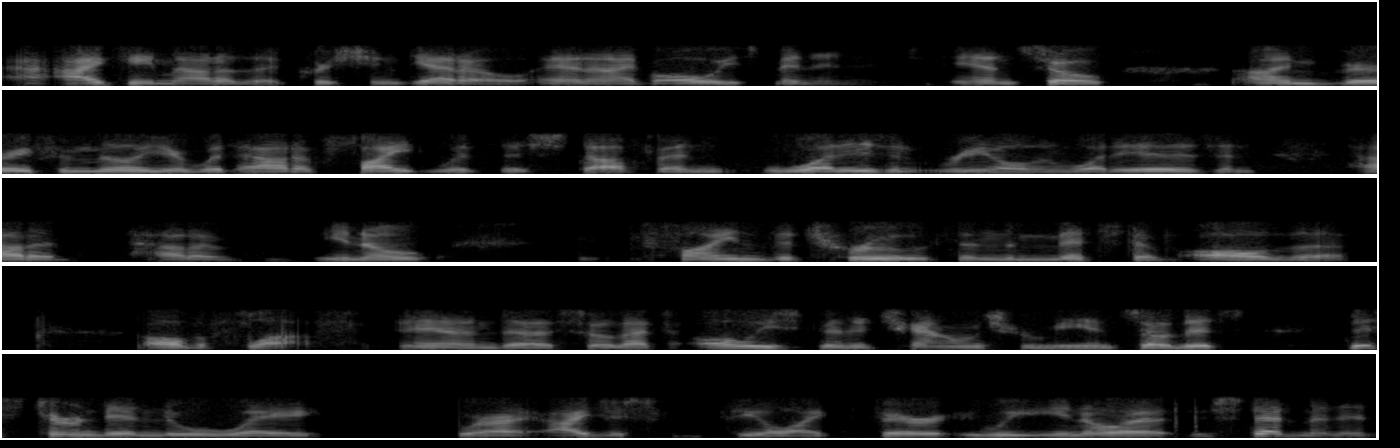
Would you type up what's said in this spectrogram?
I came out of the Christian ghetto and I've always been in it. And so I'm very familiar with how to fight with this stuff and what isn't real and what is and how to how to you know find the truth in the midst of all the all the fluff. And uh, so that's always been a challenge for me. And so this this turned into a way where I, I just feel like fair we you know at Stedman at,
